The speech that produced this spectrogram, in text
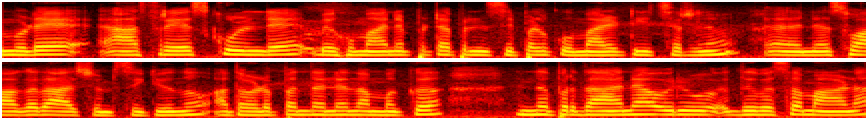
നമ്മുടെ ആശ്രയ സ്കൂളിന്റെ ബഹുമാനപ്പെട്ട പ്രിൻസിപ്പൽ കുമാരി ടീച്ചറിന് എന്നെ സ്വാഗതം ആശംസിക്കുന്നു. അതോടൊപ്പം തന്നെ നമുക്ക് ഇന്ന് പ്രധാന ഒരു ദിവസമാണ്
